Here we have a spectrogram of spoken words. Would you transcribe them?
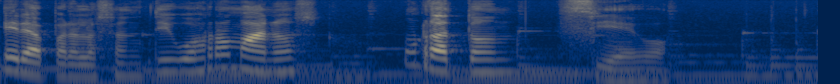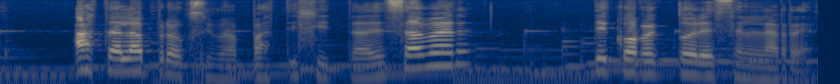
era para los antiguos romanos un ratón ciego. Hasta la próxima pastillita de saber de correctores en la red.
